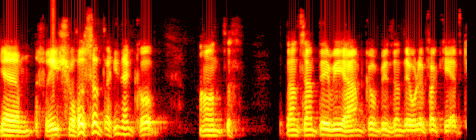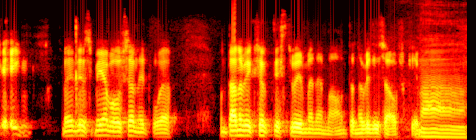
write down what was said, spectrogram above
ähm, Frischwasser drinnen gehabt. Und dann sind die, wie ich heimgekommen bin, sind die alle verkehrt gelegen, weil das Meerwasser nicht war. Und dann habe ich gesagt, das tue ich mir nicht mehr. Und dann habe ich das aufgegeben. Ah,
